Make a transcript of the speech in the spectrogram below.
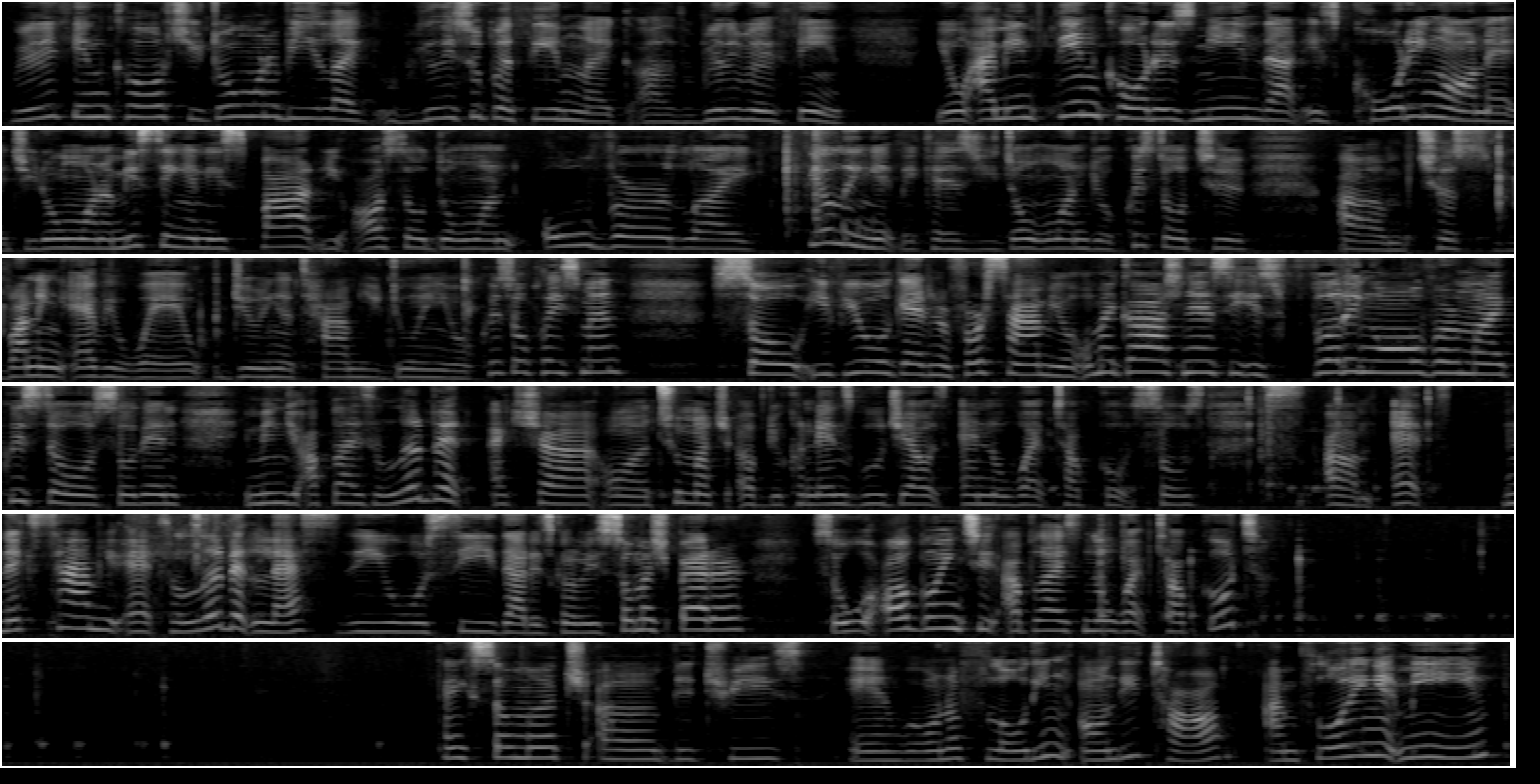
really thin coat you don't want to be like really super thin like uh, really really thin. You know, I mean thin coaters mean that it's coating on it. You don't want to missing any spot. You also don't want over like filling it because you don't want your crystal to um, just running everywhere during the time you're doing your crystal placement. So if you will get in the first time, you oh my gosh, Nancy is flooding over my crystals. So then it means you apply a little bit extra or too much of your condensed glue gels and the wipe top coat. So um, add next time you add a little bit less, you will see that it's going to be so much better. So we're all going to apply no wipe top coat. Thanks so much, uh, Beatrice. And we're gonna floating on the top. I'm floating it mean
